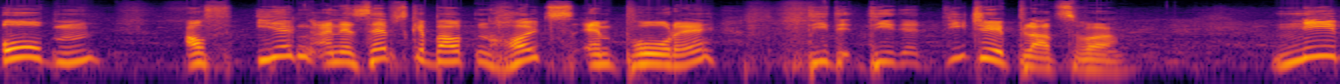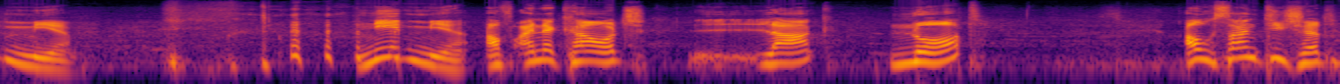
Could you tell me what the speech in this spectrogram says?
oben auf irgendeiner selbstgebauten Holzempore, die, die der DJ-Platz war. Neben mir, neben mir auf einer Couch lag Nord, auch sein T-Shirt,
